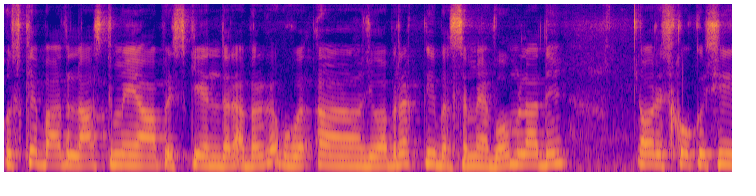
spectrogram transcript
उसके बाद लास्ट में आप इसके अंदर अबरक जो अबरक की बसम है, वो मिला दें और इसको किसी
